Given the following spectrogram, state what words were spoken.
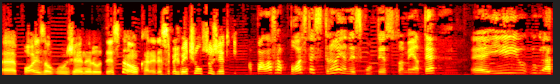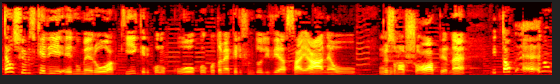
é, pós algum gênero desse. Não, cara, ele é simplesmente um sujeito que. A palavra pós tá estranha nesse contexto também, até. É, e até os filmes que ele enumerou aqui, que ele colocou, colocou também aquele filme do Olivier Assayas, né? O Personal Shopper, né? E tal. é, não,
